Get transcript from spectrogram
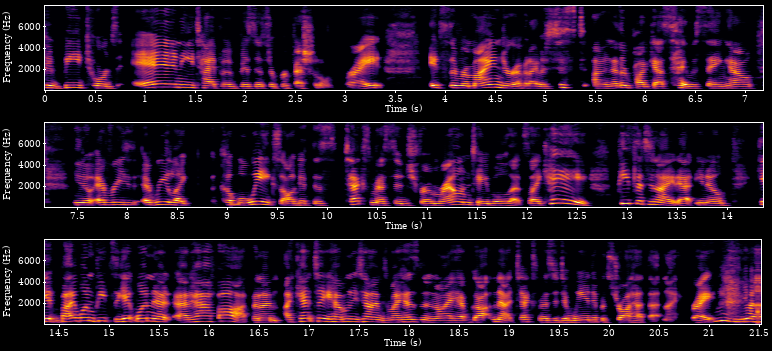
could be towards any type of business or professional, right? It's the reminder of it. I was just on another podcast I was saying how, you know, every every like a couple weeks I'll get this text message from Roundtable that's like, "Hey, pizza tonight at, you know, get buy one pizza, get one at, at half off." And I'm I can't tell you how many times my husband and I have gotten that text message and we end up at Straw Hat that night, right? Yeah.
